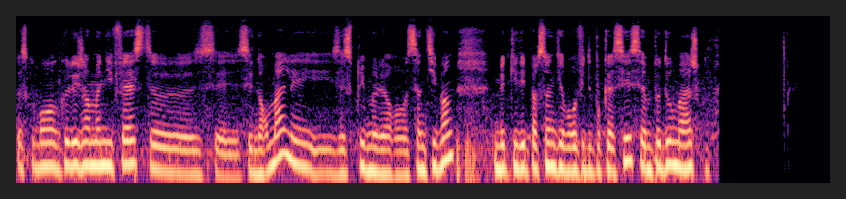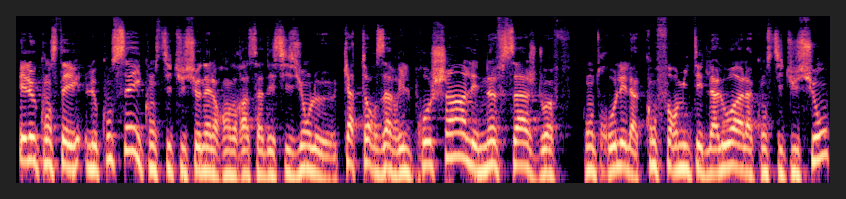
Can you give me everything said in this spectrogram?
Parce que bon, que les gens manifestent, euh, c'est normal, et hein, ils expriment leurs sentiments. Mais qu'il y ait des personnes qui en profitent pour casser, c'est un peu dommage. Et le conseil, constitutionnel rendra sa décision le 14 avril prochain. Les neuf sages doivent contrôler la conformité de la loi à la Constitution.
